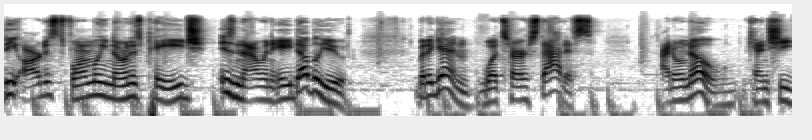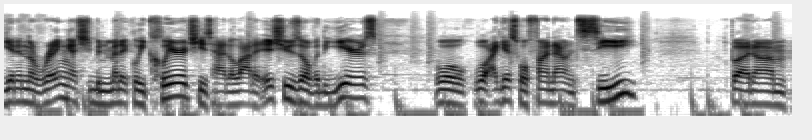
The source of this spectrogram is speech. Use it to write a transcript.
the artist formerly known as Paige is now in AEW. But again, what's her status? I don't know. Can she get in the ring? Has she been medically cleared? She's had a lot of issues over the years. Well, well, I guess we'll find out and see. But um,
